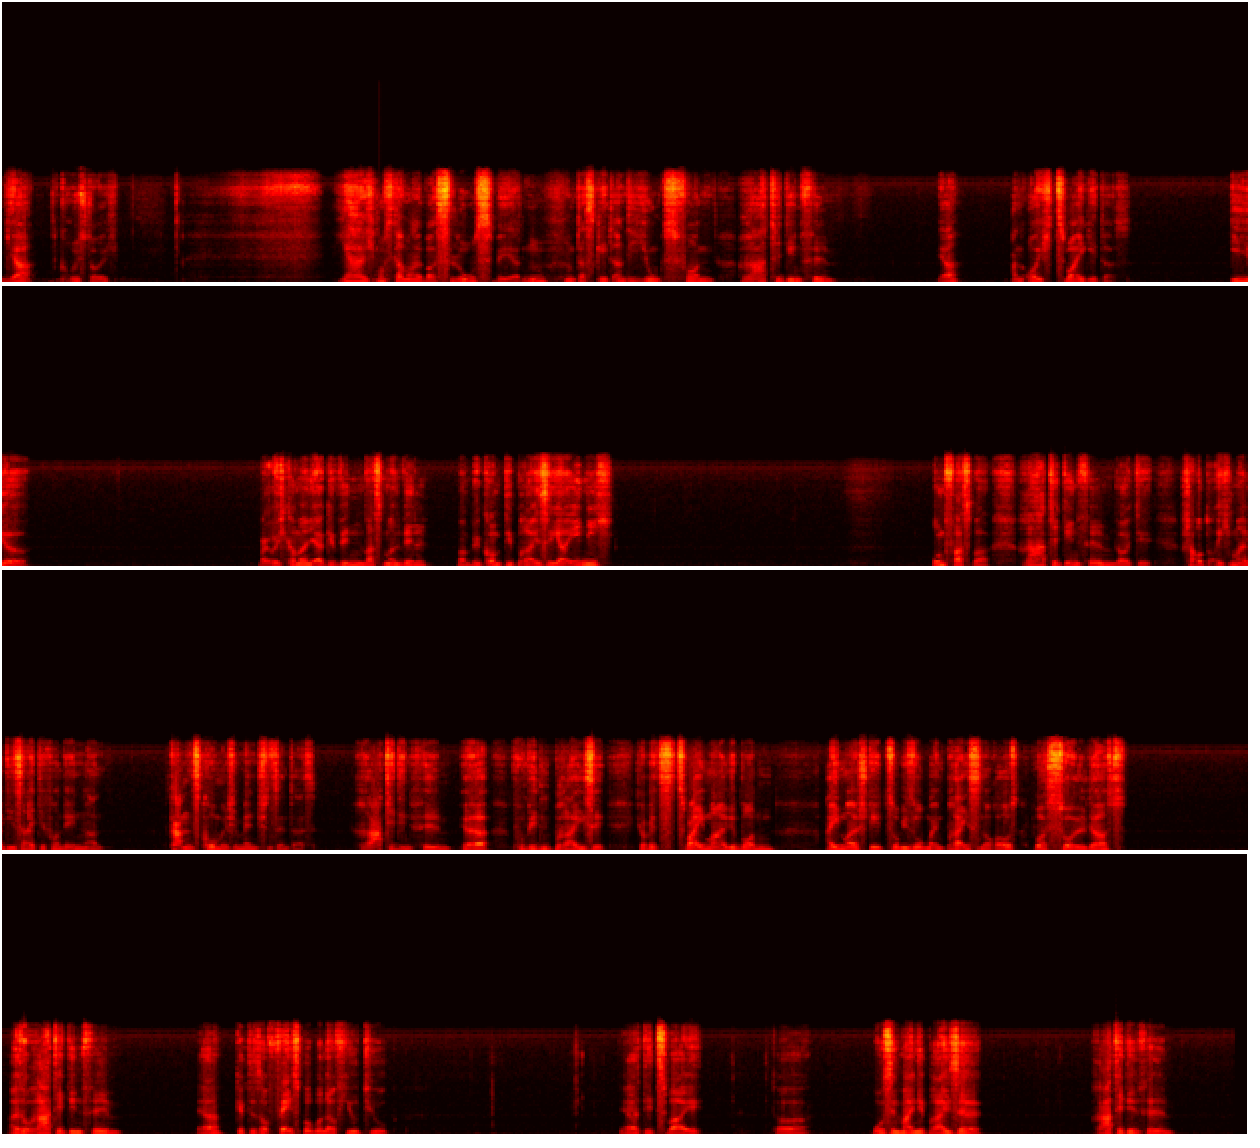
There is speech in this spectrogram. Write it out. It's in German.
Ja, grüßt euch. Ja, ich muss da mal was loswerden und das geht an die Jungs von Rate den Film. Ja, an euch zwei geht das. Ihr. Bei euch kann man ja gewinnen, was man will. Man bekommt die Preise ja eh nicht. Unfassbar. Rate den Film, Leute. Schaut euch mal die Seite von denen an. Ganz komische Menschen sind das. Rate den Film. Ja, von wegen Preise. Ich habe jetzt zweimal gewonnen. Einmal steht sowieso mein Preis noch aus. Was soll das? Also rate den Film. Ja, gibt es auf Facebook und auf YouTube. Ja, die zwei. Da. Wo sind meine Preise? Rate den Film.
